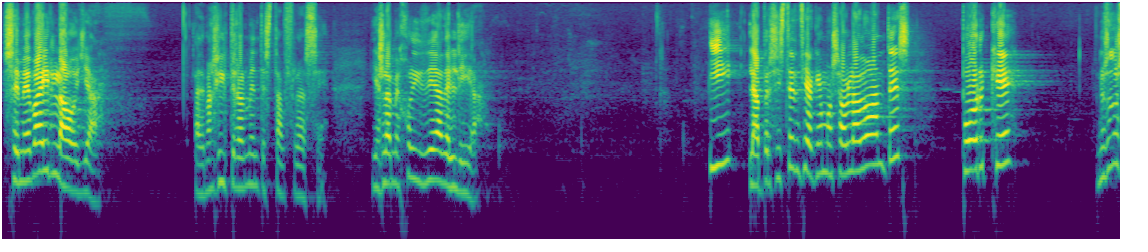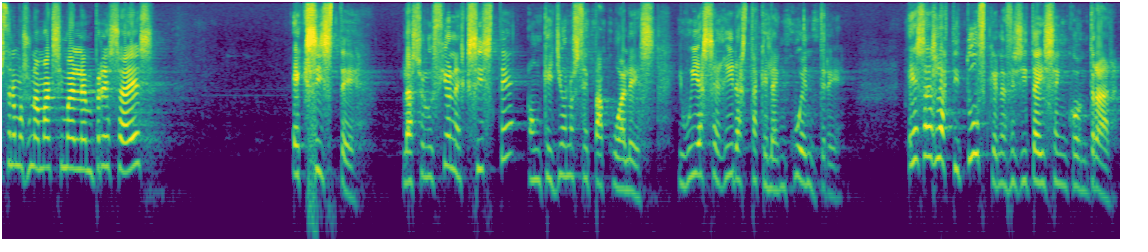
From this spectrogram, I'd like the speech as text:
se me va a ir la olla. Además, literalmente esta frase. Y es la mejor idea del día. Y la persistencia que hemos hablado antes, porque nosotros tenemos una máxima en la empresa, es existe. La solución existe, aunque yo no sepa cuál es. Y voy a seguir hasta que la encuentre. Esa es la actitud que necesitáis encontrar.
